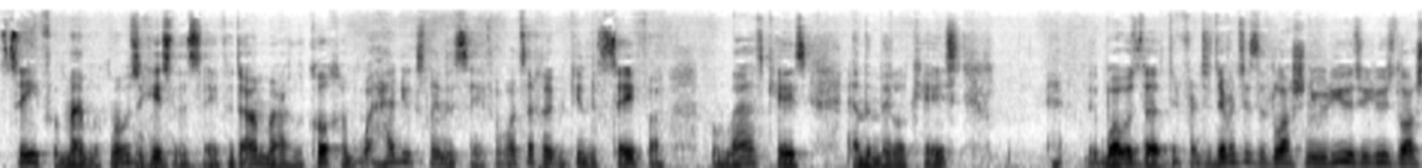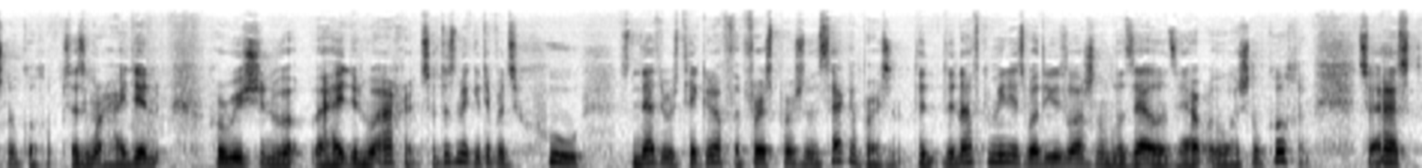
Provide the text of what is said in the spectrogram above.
Seifa, my What was the case of the Seifa? Amar, Lakochem, how do you explain the Seifa? What's the difference between the Seifa, the last case, and the middle case? What was the difference? The difference is that the lashon you would use, you use the lashon of. Says more haydin who rishon haydin who achron. So it doesn't make a difference who neder was taken off, the first person or the second person. The, the nafkamina is whether you use the lashon of lazel or the lashon of. So ask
